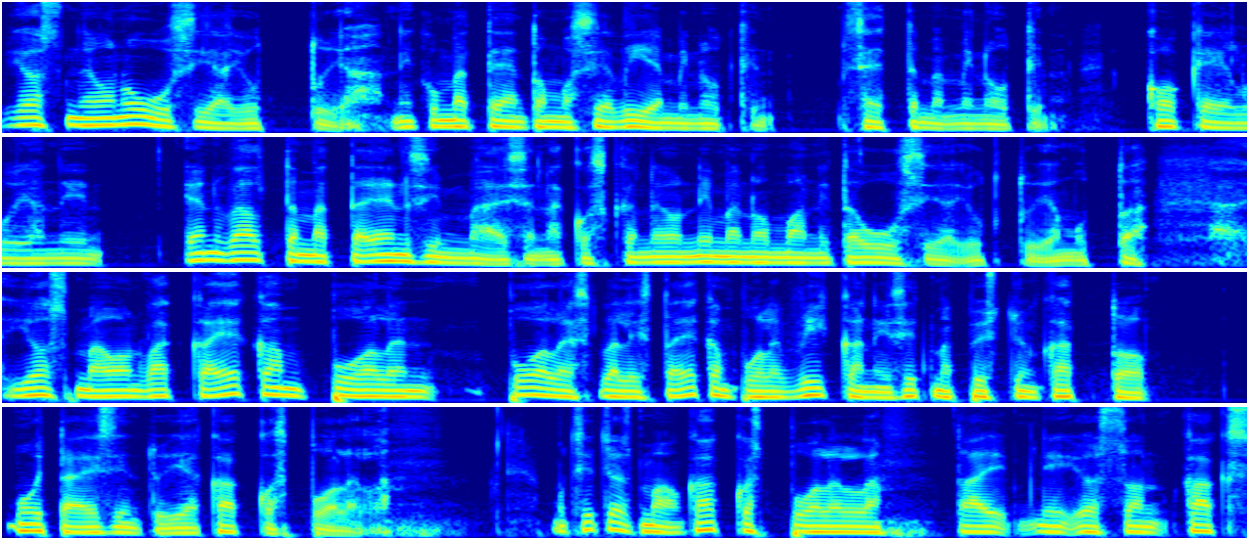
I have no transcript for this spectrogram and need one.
jos ne on uusia juttuja, niin kun mä teen tuommoisia viiden minuutin, seitsemän minuutin kokeiluja, niin en välttämättä ensimmäisenä, koska ne on nimenomaan niitä uusia juttuja, mutta jos mä oon vaikka ekan puolen puolesvälistä, ekan puolen vika, niin sitten mä pystyn katsoa muita esiintyjiä kakkospuolella. Mutta sitten jos mä oon kakkospuolella tai niin jos on kaksi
